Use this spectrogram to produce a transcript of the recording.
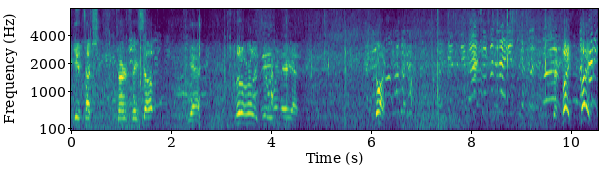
we get touch, turn face up. Yeah. A little early too, we weren't there yet. Go on. Good, play, play.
